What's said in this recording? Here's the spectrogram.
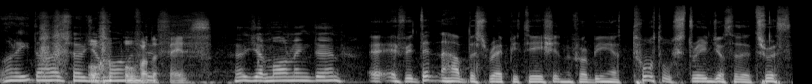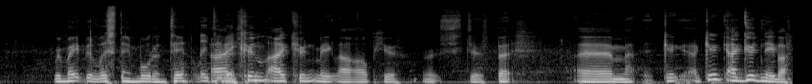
All right, Daz, how's your morning? over do- the fence. how's your morning doing? If he didn't have this reputation for being a total stranger to the truth, we might be listening more intently to I this. couldn't, I couldn't make that up, Hugh. It's just, but um, a good, a good neighbour.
